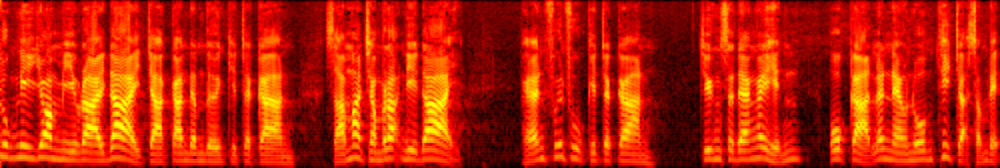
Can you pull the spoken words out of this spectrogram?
ลูกหนี้ย่อมมีรายได้จากการดำเนินกิจการ สามารถชำระหนี้ได้ แผนฟื้นฟูกิจการ จึงแสดงให้เห็น โอกาสและแนวโน้มที่จะสำเร็จ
